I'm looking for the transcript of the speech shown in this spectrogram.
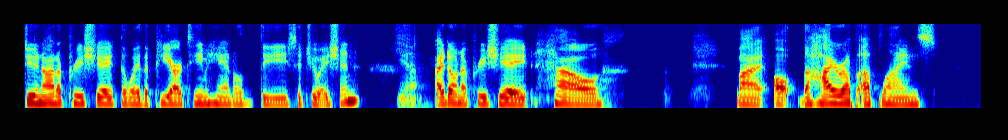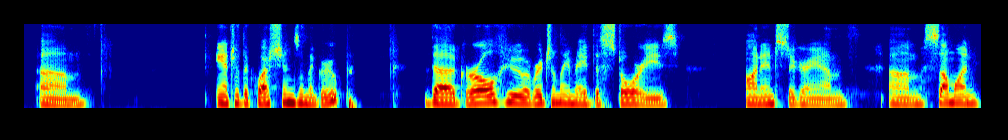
do not appreciate the way the PR team handled the situation. Yeah. I don't appreciate how my all the higher up uplines um answer the questions in the group. The girl who originally made the stories on Instagram, um, someone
